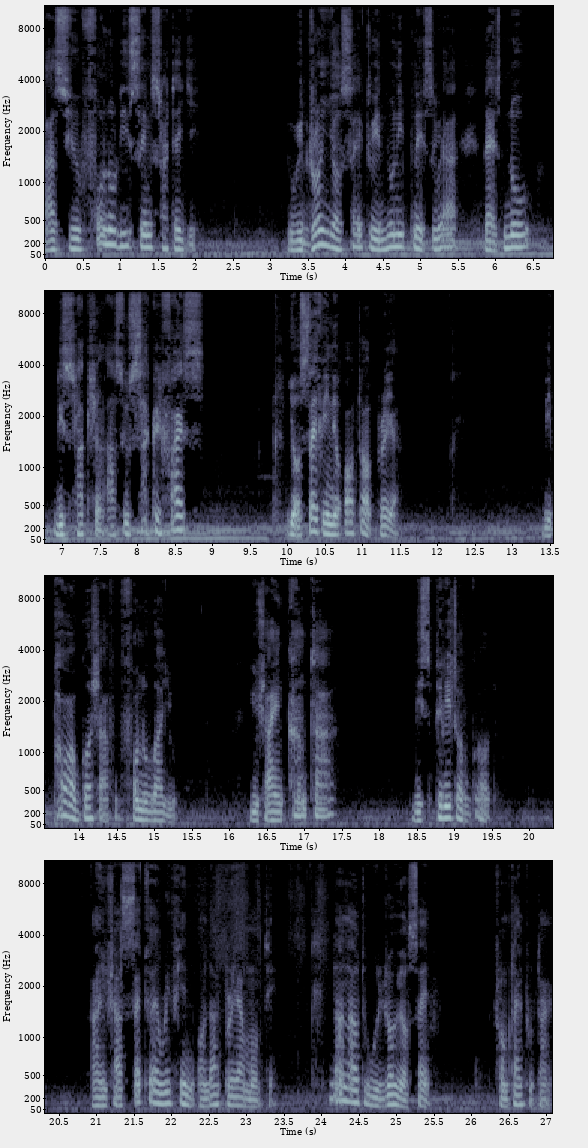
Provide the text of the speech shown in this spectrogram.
As you follow this same strategy, withdrawing yourself to a lonely place where there is no distraction, as you sacrifice yourself in the altar of prayer, the power of God shall fall over you. You shall encounter the Spirit of God and you shall settle everything on that prayer mountain. Learn how to withdraw yourself from time to time.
